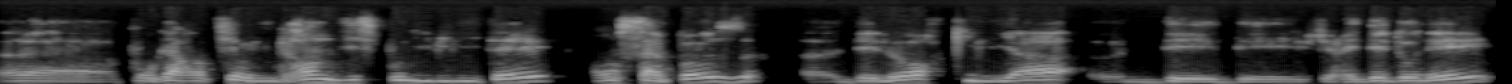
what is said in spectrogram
euh, pour garantir une grande disponibilité, on s'impose dès lors qu'il y a des, des, des données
